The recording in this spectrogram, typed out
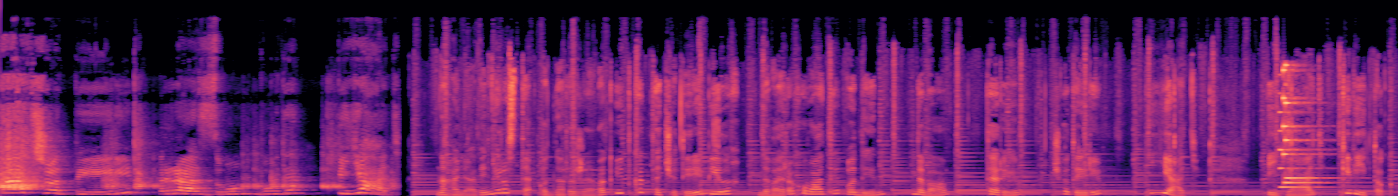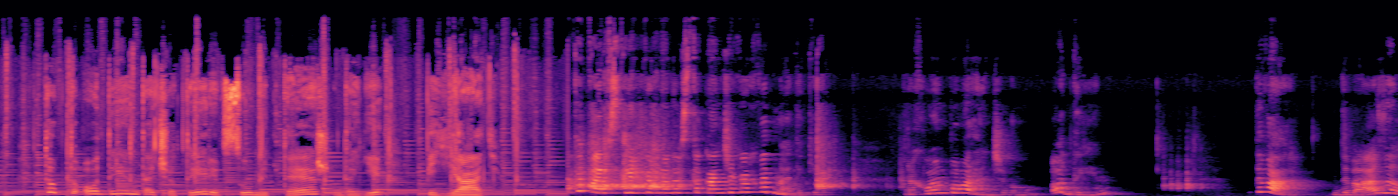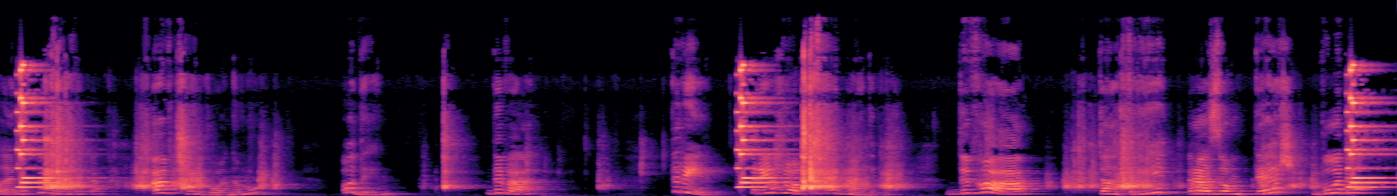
та чотири разом буде п'ять. На галявині росте одна рожева квітка та чотири білих. Давай рахувати. Один, два, три, чотири, п'ять. П'ять квіток. Тобто один та чотири в сумі теж дає п'ять. Два. Зелених ведмедика. А в червоному один, два, три. Три жовтих ведмедика. Два та три разом теж буде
